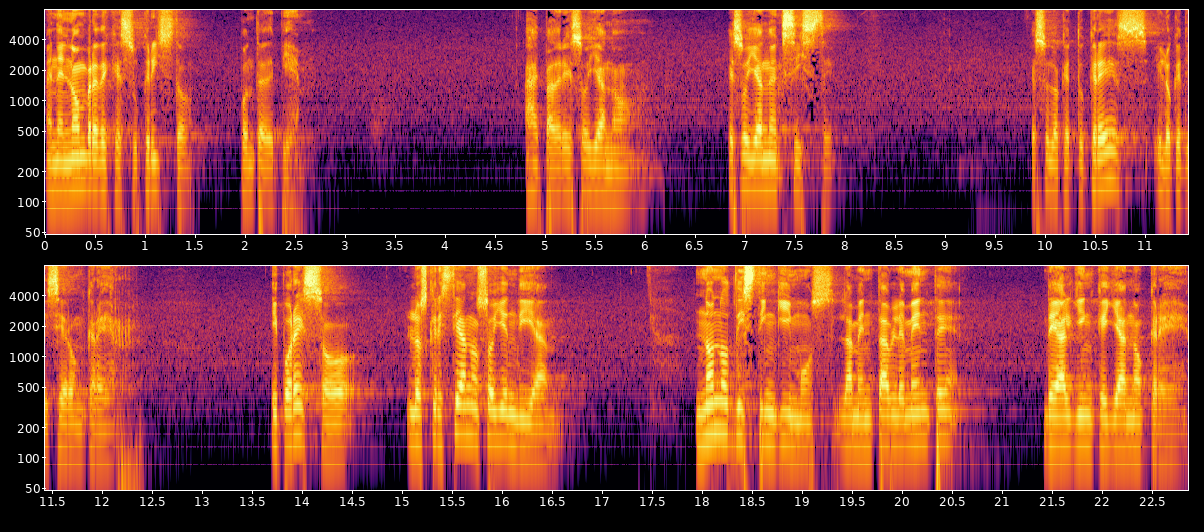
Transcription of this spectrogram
en el nombre de Jesucristo, ponte de pie. Ay, Padre, eso ya no, eso ya no existe. Eso es lo que tú crees y lo que te hicieron creer. Y por eso los cristianos hoy en día no nos distinguimos, lamentablemente, de alguien que ya no cree.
